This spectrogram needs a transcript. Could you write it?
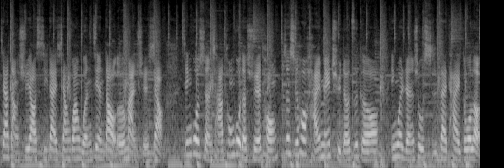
家长需要携带相关文件到额满学校。经过审查通过的学童，这时候还没取得资格哦，因为人数实在太多了，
